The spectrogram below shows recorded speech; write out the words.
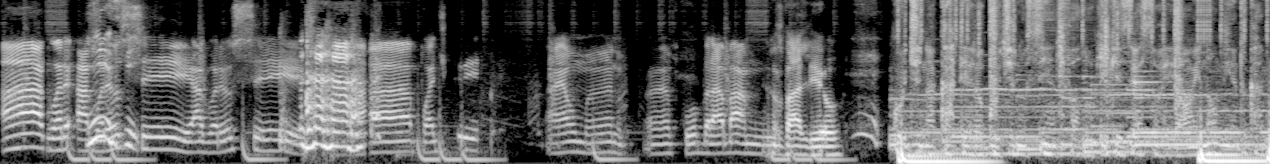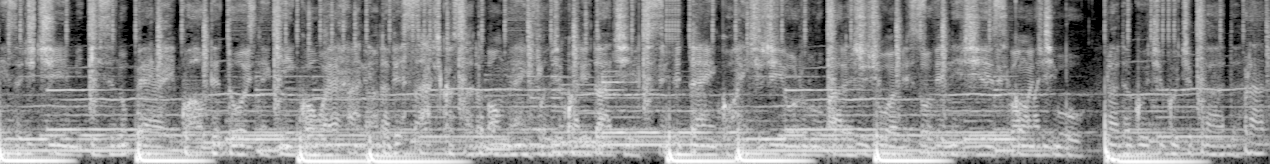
Ah, agora, agora eu sei, agora eu sei. ah, pode crer. Ah, é humano. Ah, ficou braba a música. Valeu. Gucci na carteira, Gucci no cinto. Falou que quiser, sou real e não minto. Camisa de time, Easy no pé. Igual D2, neguinho, qual é? Anel da Versace, calçada Balmain. Flor de qualidade que sempre tem. Corrente de ouro, lugares de. Absorve energias igual uma Timbu. Prada, Gucci, Gucci, Prada. Prada.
